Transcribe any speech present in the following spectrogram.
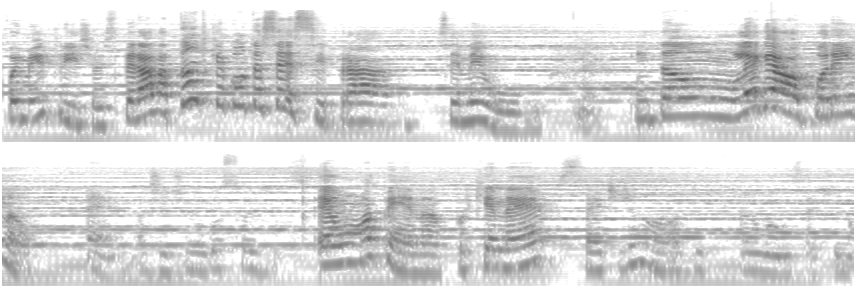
Foi meio triste. Eu esperava tanto que acontecesse pra ser meio ovo. Então, legal, porém não. É, a gente não gostou disso. É uma pena, porque, né, 7 de 9. Eu amo 7 de 9.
